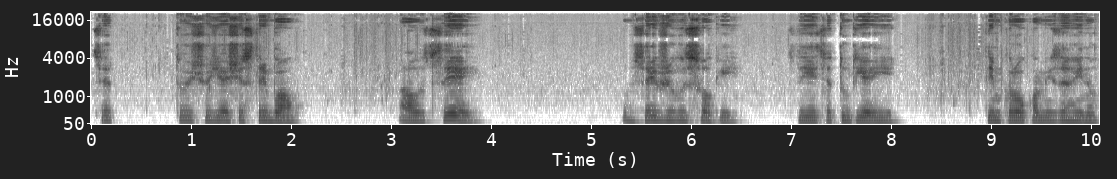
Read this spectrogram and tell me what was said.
Це той, що я ще стрибав. А оцей. Оцей вже високий. Здається, тут я і тим кроком і загинув.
